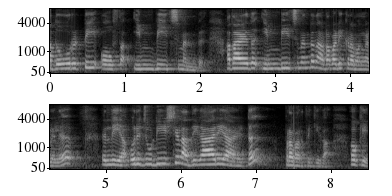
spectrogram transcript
authority of the impeachment അതായത് ഇംപീച്ച്മെന്റ് നടപടിക്രമങ്ങളിൽ എന്ത് ചെയ്യുക? ഒരു ജുഡീഷ്യൽ അധികാരിയായിട്ട് പ്രവർത്തിക്കുക. ഓക്കെ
